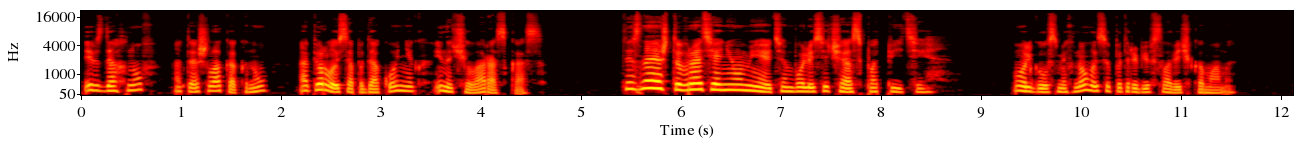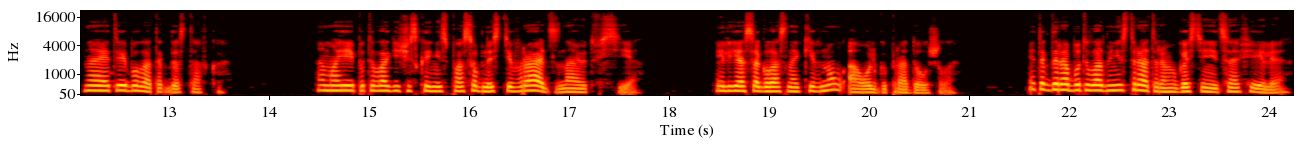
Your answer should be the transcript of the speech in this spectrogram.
и, вздохнув, отошла к окну, оперлась о подоконник и начала рассказ. «Ты знаешь, что врать я не умею, тем более сейчас, в подпитии». Ольга усмехнулась, употребив словечко мамы. На это и была тогда ставка. О моей патологической неспособности врать знают все. Илья согласно кивнул, а Ольга продолжила. Я тогда работала администратором в гостинице «Офелия».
